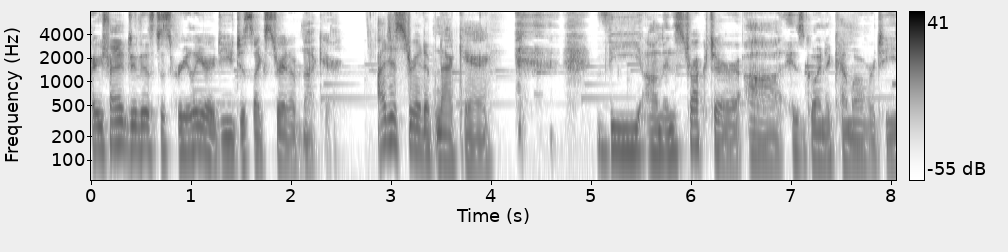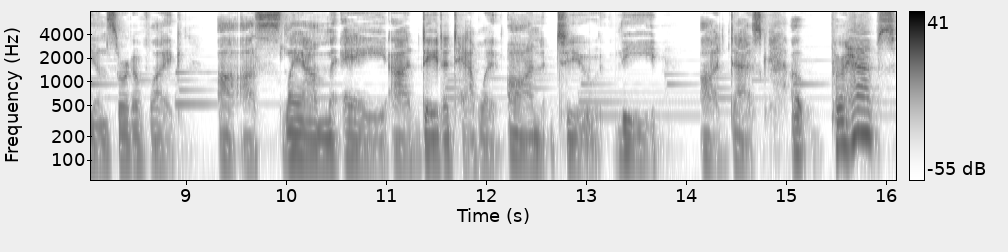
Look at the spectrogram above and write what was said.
Are you trying to do this discreetly or do you just like straight up not care? I just straight up not care. the um, instructor uh, is going to come over to you and sort of like uh, uh, slam a uh, data tablet onto the uh, desk. Uh, perhaps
